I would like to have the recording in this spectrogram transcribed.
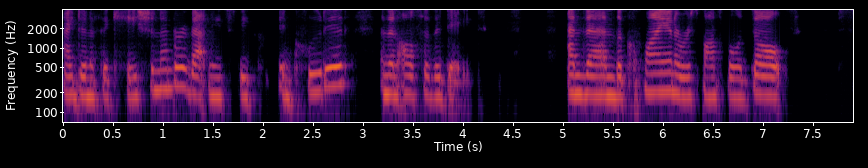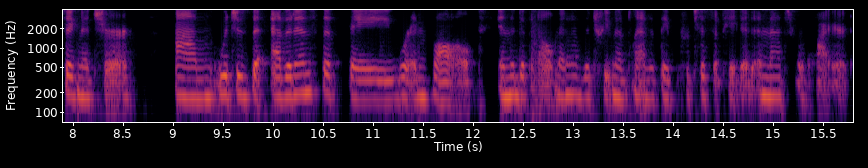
identification number that needs to be included, and then also the date. And then the client or responsible adult's signature, um, which is the evidence that they were involved in the development of the treatment plan that they participated, and that's required.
